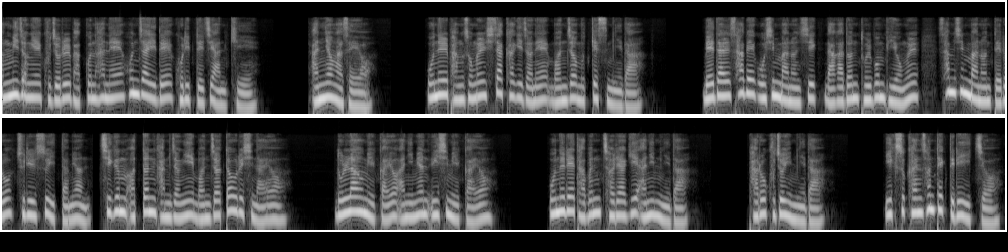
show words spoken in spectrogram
강미정의 구조를 바꾼 한 해 혼자 일에 고립되지 않기. 안녕하세요. 오늘 방송을 시작하기 전에 먼저 묻겠습니다. 매달 450만원씩 나가던 돌봄 비용을 30만원대로 줄일 수 있다면 지금 어떤 감정이 먼저 떠오르시나요? 놀라움일까요? 아니면 의심일까요? 오늘의 답은 절약이 아닙니다. 바로 구조입니다. 익숙한 선택들이 있죠.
